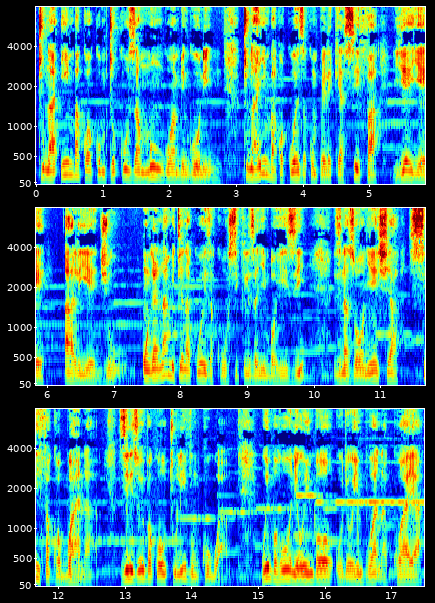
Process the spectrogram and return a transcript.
Tunaimba kwa kumtukuza mungu wa mbinguni. Tunaimba kwa kuweza kumpelekea sifa yeye aliye juu. Ungana nami tena kuweza kusikiliza nyimbo hizi zinazoonyesha sifa kwa bwana zilizoimbwa kwa utulivu mkubwa. Wimbo huu ni wimbo ulioimbwa na kwaya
